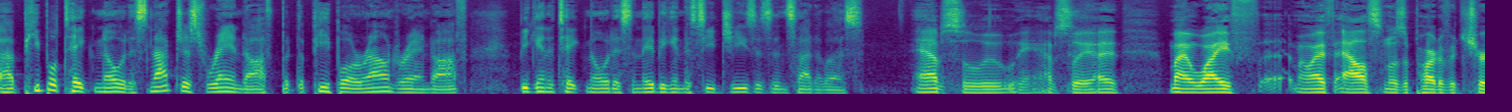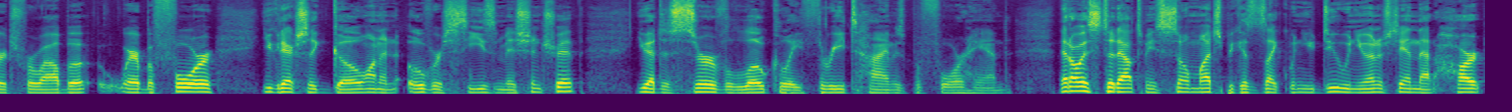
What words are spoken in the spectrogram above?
uh, people take notice, not just Randolph, but the people around Randolph begin to take notice and they begin to see Jesus inside of us. Absolutely, absolutely. I, my wife, uh, my wife Allison was a part of a church for a while, but where before you could actually go on an overseas mission trip, you had to serve locally three times beforehand. That always stood out to me so much because it's like when you do, when you understand that heart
